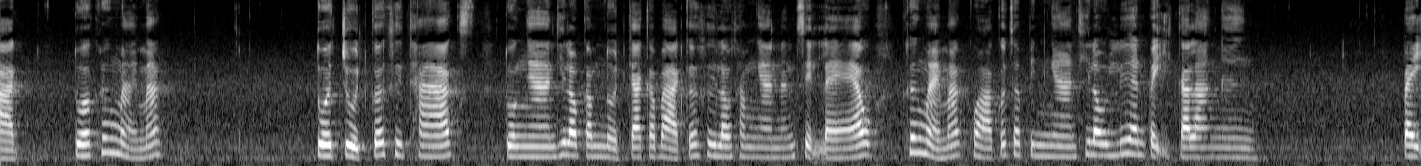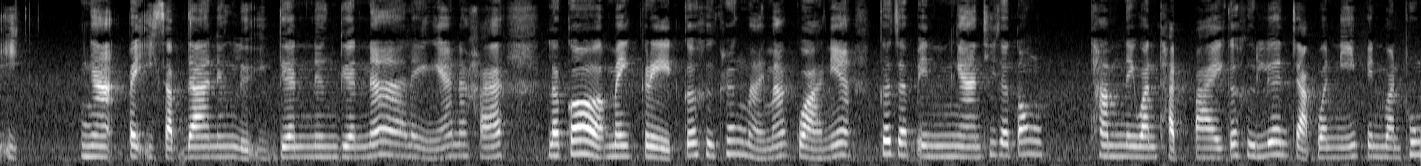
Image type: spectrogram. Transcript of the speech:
าท ตัวเครื่องหมายมาก ตัวจุดก็คือ task ตัวงานที่เรากำหนดกากบาทก็คือเราทำงานนั้นเสร็จแล้ว เครื่องหมายมากกว่าก็จะเป็นงานที่เราเลื่อนไปอีกตารางหนึ่งไปอีกงะไปอีกสัปดาห์หนึ่งหรืออีกเดือนหนึ่งเดือนหน้าอะไรอย่างเงี้ยนะคะ แล้วก็ไมเกรดก็คือเครื่องหมายมากกว่าเนี่ยก็จะเป็นงานที่จะต้องทำในวันถัดไปก็คือเลื่อนจากวันนี้เป็นวันพรุ่ง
